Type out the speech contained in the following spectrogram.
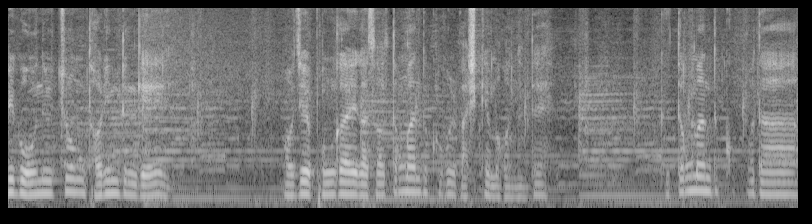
그리고 오늘 좀 덜 힘든 게 어제 본가에 가서 떡만둣국을 맛있게 먹었는데 그 떡만둣국보다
